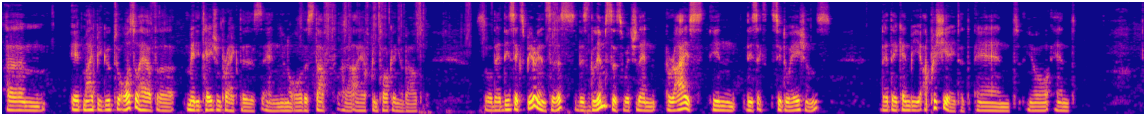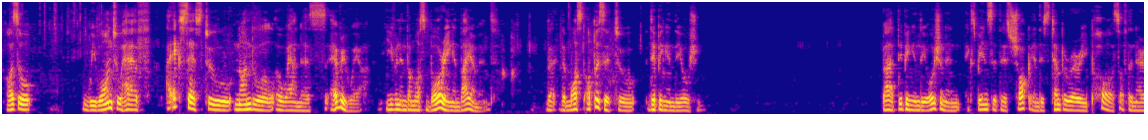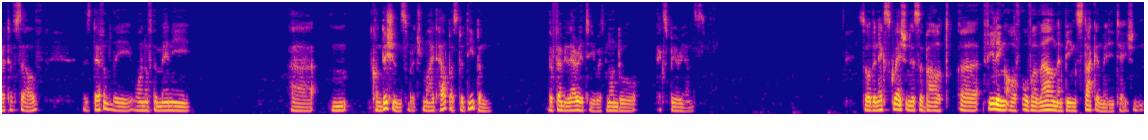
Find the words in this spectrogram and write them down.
um, it might be good to also have a meditation practice and you know all the stuff uh, I have been talking about. So that these experiences, these glimpses, which then arise in these situations, that they can be appreciated and you know and also we want to have access to non dual awareness everywhere, even in the most boring environment, the, the most opposite to dipping in the ocean. But dipping in the ocean and experiencing this shock and this temporary pause of the narrative self is definitely one of the many uh, conditions which might help us to deepen the familiarity with non dual experience. So the next question is about uh, feeling of overwhelm and being stuck in meditation.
